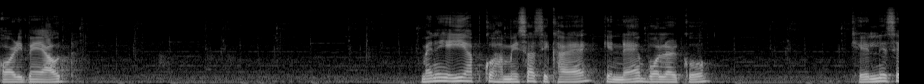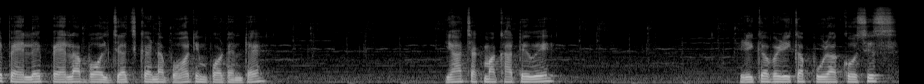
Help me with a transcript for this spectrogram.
और मैं आउट मैंने यही आपको हमेशा सिखाया है कि नए बॉलर को खेलने से पहले पहला बॉल जज करना बहुत इम्पोर्टेंट है। यहाँ चकमा खाते हुए रिकवरी का पूरा कोशिश।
